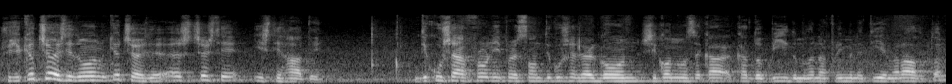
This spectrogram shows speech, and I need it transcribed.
Kështu që kjo çështje, domthonë, kjo çështje është çështje ijtihadi. Dikush e afron një person, dikush e largon, shikon domthonë se ka ka dobi domthonë afrimi i tij me radhë, kupton?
